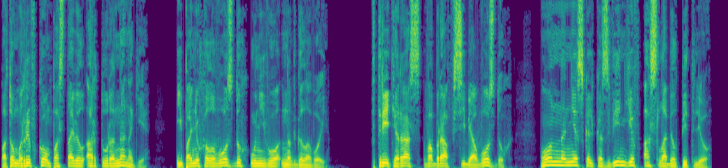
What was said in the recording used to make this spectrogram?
Потом рывком поставил Артура на ноги и понюхал воздух у него над головой. В третий раз, вобрав в себя воздух, он на несколько звеньев ослабил петлю,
